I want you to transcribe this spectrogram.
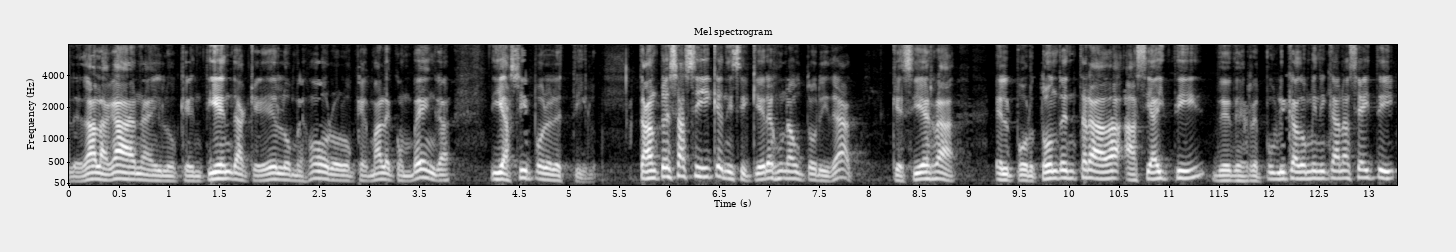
le da la gana y lo que entienda que es lo mejor o lo que más le convenga y así por el estilo. Tanto es así que ni siquiera es una autoridad que cierra el portón de entrada hacia Haití, desde República Dominicana hacia Haití,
